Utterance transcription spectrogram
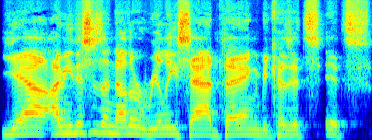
Yeah, I mean, this is another really sad thing because it's it's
